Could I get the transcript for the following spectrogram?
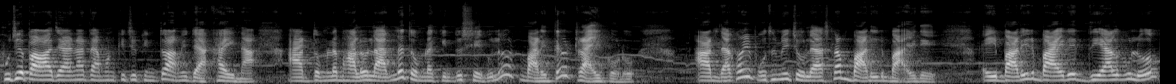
খুঁজে পাওয়া যায় না, তেমন কিছু কিন্তু আমি দেখাই না। আর তোমরা ভালো লাগলে তোমরা কিন্তু সেগুলো বাড়িতেও ট্রাই করো। আর দেখো, আমি প্রথমেই চলে আসলাম বাড়ির বাইরে। এই বাড়ির বাইরের দেয়ালগুলো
